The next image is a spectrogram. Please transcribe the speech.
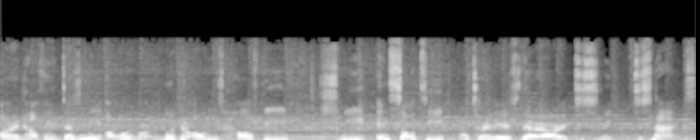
aren't healthy, doesn't mean all of them are. Look at all these healthy, sweet and salty alternatives there are to, sweet, to snacks.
